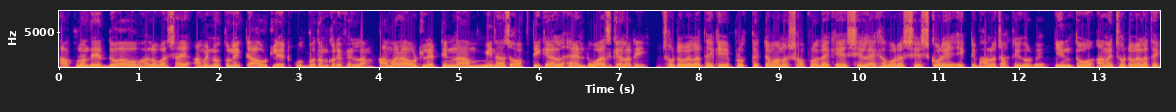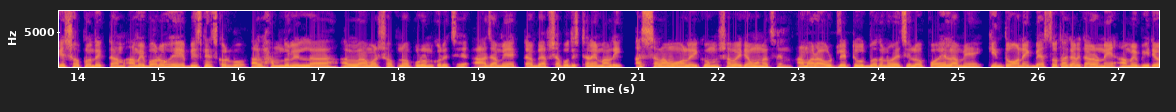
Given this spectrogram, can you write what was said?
আপনাদের দোয়া ও ভালোবাসায় আমি নতুন একটি আউটলেট উদ্বোধন করে ফেললাম। আমার আউটলেটটির নাম মিনাস অপটিক্যাল অ্যান্ড ওয়াচ গ্যালারি। ছোটবেলা থেকে প্রত্যেকটা মানুষ স্বপ্ন দেখে সে লেখাপড়া শেষ করে একটি ভালো চাকরি করবে। কিন্তু আমি ছোটবেলা থেকে স্বপ্ন দেখতাম আমি বড় হয়ে বিজনেস করব। আলহামদুলিল্লাহ, আল্লাহ আমার স্বপ্ন পূরণ করেছে। আজ আমি একটা ব্যবসা প্রতিষ্ঠানের মালিক। আসসালামু আলাইকুম, সবাই কেমন আছেন? আমার আউটলেটটি উদ্বোধন হয়েছিল পহেলা মে, কিন্তু অনেক ব্যস্ত থাকার কারণে আমি ভিডিও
